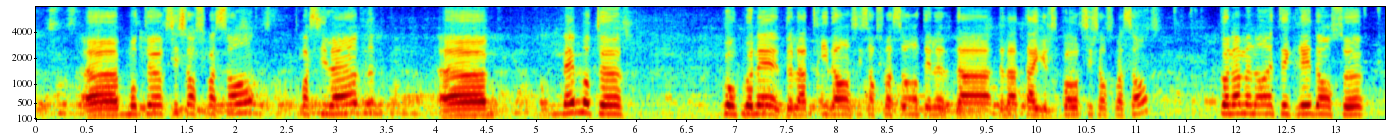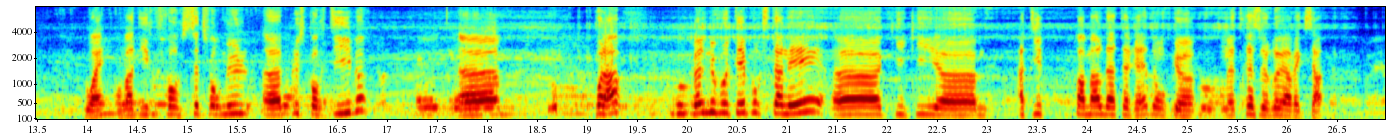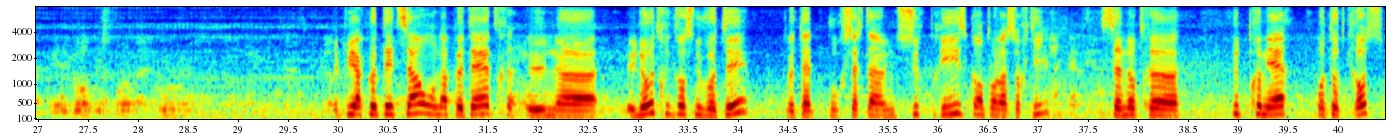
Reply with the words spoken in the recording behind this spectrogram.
euh, moteur 660, 3 cylindres, même moteur qu'on connaît de la Trident 660 et de la, Tiger Sport 660, qu'on a maintenant intégré dans ce, ouais, on va dire cette formule euh, plus sportive. Euh, voilà, belle nouveauté pour cette année euh, qui, attire pas mal d'intérêt, donc on est très heureux avec ça. Et puis à côté de ça, on a peut-être une autre grosse nouveauté, peut-être pour certains une surprise quand on l'a sortie. C'est notre euh, toute première moto de cross.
